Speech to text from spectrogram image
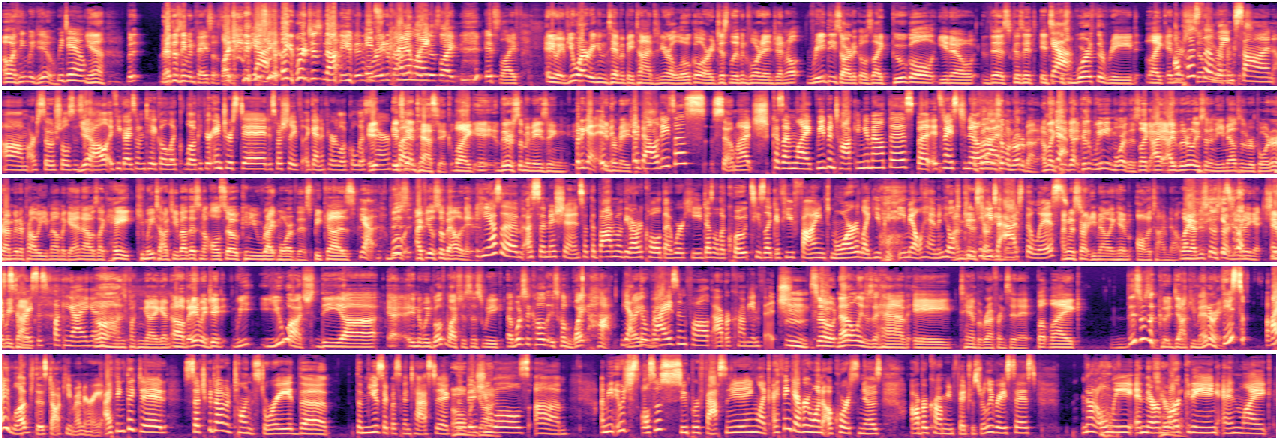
Oh, I think we do. We do. Yeah, but it, that doesn't even face us. Like, Yeah. see, like we're just not even It's worried about it. We're like- just like it's life. Anyway, if you are reading the Tampa Bay Times and you're a local or just live in Florida in general, read these articles. Like Google, you know, this because it, it's Yeah. it's worth the read. Like, and I'll post so the links on um, our socials as Yeah. well. If you guys want to take a like look, if you're interested, especially if again if you're a local It, listener. it's but, fantastic. Like, it, there's some amazing But again, it, information. it validates us so much because I'm like we've been talking about this, but it's nice to know Finally, that someone wrote about it. I'm like, Yeah. because we need more of this. Like, I, I literally sent an email to the reporter. and I'm going to probably email him again. I was like, hey, can we talk to you about this? And also, can you write more of this? Because Yeah. this Well, I feel so validated. he has a, a submission. So at the bottom of the article that where he does all the quotes, he's like, if you find more, like you can email him and he'll I'm continue to add emailing- to the list. I'm going to start emailing him all the time now. Like, I'm just going to start He's like, noting it Jesus every time. Christ, this fucking guy again. Oh, this fucking guy again. Uh, but anyway, Jade, we you watched the uh, and we both watched this this week. Uh, what's it called? It's called White Hot. yeah, right? the rise and fall of Abercrombie and Fitch. So not only does it have a Tampa reference in it, but like this was a good documentary. This I loved this documentary. I think they did such a good job of telling the story. The the music was fantastic. The Oh God. visuals. Um, I mean, it was just also super fascinating. Like I think everyone, of course, knows Abercrombie and Fitch was really racist, not only in their Oh, terrible. marketing and like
